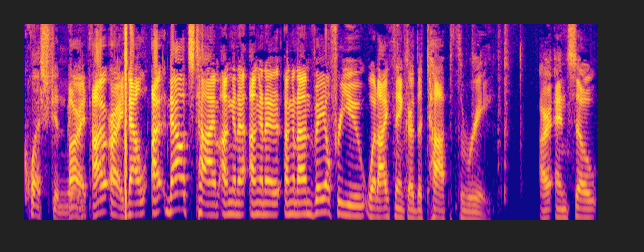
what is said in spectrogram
question me. All right, all right. Now, I, now it's time. I'm gonna, I'm gonna, I'm gonna unveil for you what I think are the top three. All right, and so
